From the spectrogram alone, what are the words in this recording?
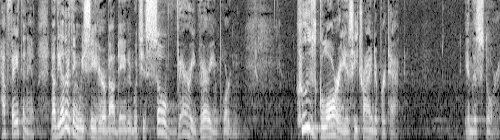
Have faith in him. Now, the other thing we see here about David, which is so very, very important whose glory is he trying to protect in this story?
